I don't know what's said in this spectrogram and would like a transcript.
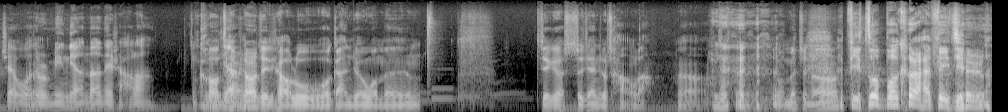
这我就是明年的那啥了。靠彩票这条路，我感觉我们这个时间就长了啊。对我们只能，比做播客还费劲儿了。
